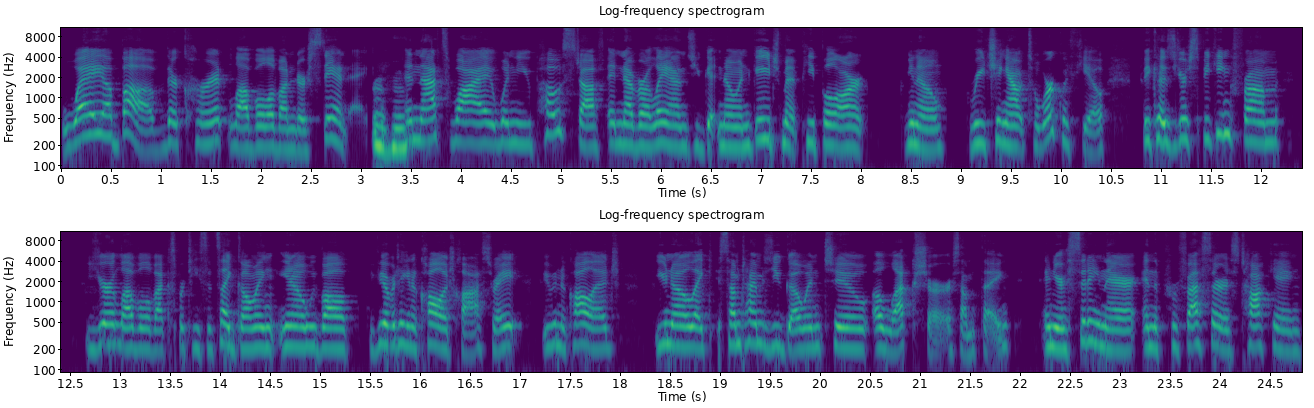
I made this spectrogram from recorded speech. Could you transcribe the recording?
way above their current level of understanding. Mm-hmm. And that's why when you post stuff, it never lands. You get no engagement. People aren't, you know, reaching out to work with you because you're speaking from your level of expertise. It's like going, you know, we've all, if you ever taken a college class, right? You've been to college, you know, like sometimes you go into a lecture or something and you're sitting there and the professor is talking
